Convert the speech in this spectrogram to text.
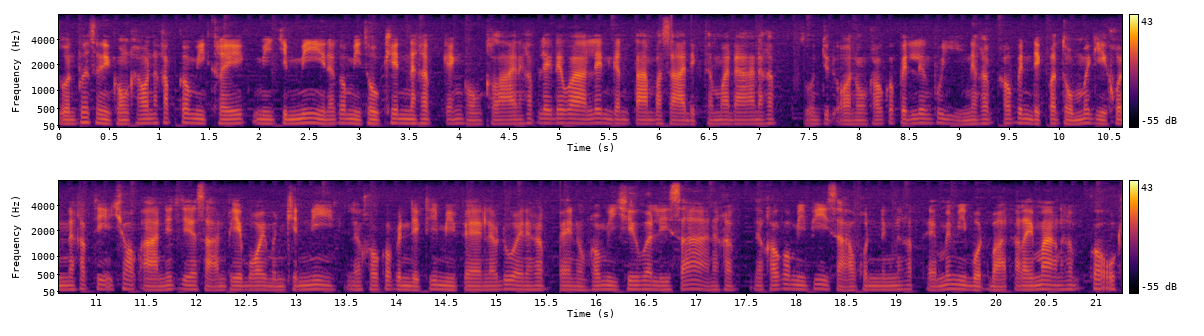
ส่วนเพื่อนสนิทของเขานะครับก็มีเคลกมีจิมมี่แล้วก็มีโทเค็นนะครับ แก๊งของคลายนะครับ เรียกได้ว่าเล่นกันตามภาษาเด็กธรรมดานะครับ ส่วนจุดอ่อนของเขาก็เป็นเรื่องผู้หญิงนะครับเขาเป็นเด็กประถมไม่กี่คนนะครับที่ชอบอ่านนิตยสารเพย์บอยเหมือนเคนนี่แล้วเขาก็เป็นเด็กที่มีแฟนแล้วด้วยนะครับแฟนของเขามีชื่อว่าลิซ่านะครับแล้วเขาก็มีพี่สาวคนหนึ่งนะครับแต่ไม่มีบทบาทอะไรมากนะครับก็โอเค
